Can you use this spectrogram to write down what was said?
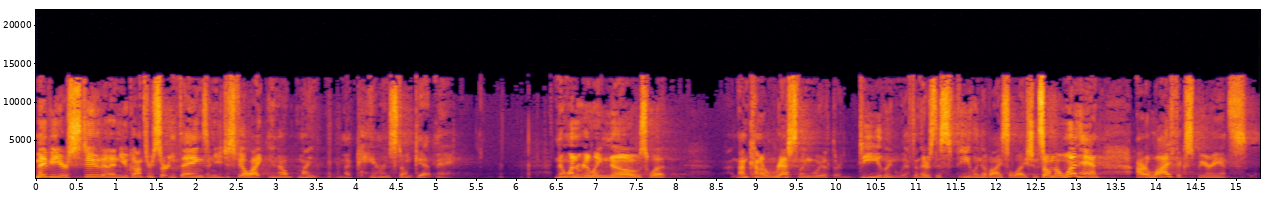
Maybe you're a student and you've gone through certain things and you just feel like, you know, my, my parents don't get me. No one really knows what I'm kind of wrestling with or dealing with. And there's this feeling of isolation. So, on the one hand, our life experience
